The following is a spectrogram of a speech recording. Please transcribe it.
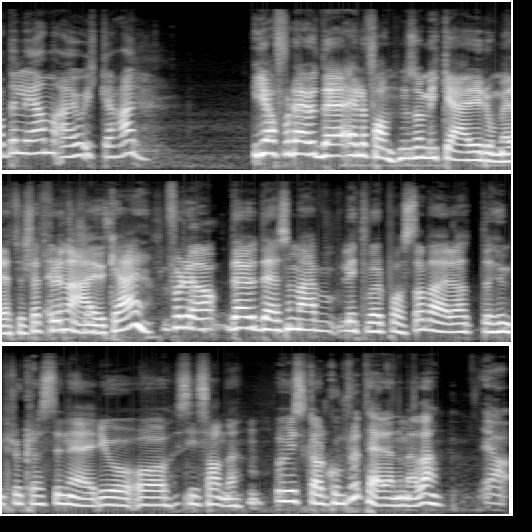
Madeleine er jo ikke her. Ja, for det er jo det elefanten som ikke er i rommet, rett og slett. For hun er jo ikke her. For det, Ja. det er jo det som er litt vår påstand, er at hun prokrastinerer jo å si sannheten. Og vi skal konfrontere henne med det. Ja.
